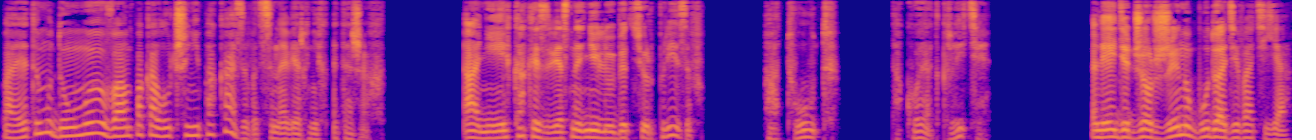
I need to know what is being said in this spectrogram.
Поэтому, думаю, вам пока лучше не показываться на верхних этажах. Они, как известно, не любят сюрпризов. А тут такое открытие. Леди Джорджину буду одевать я,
